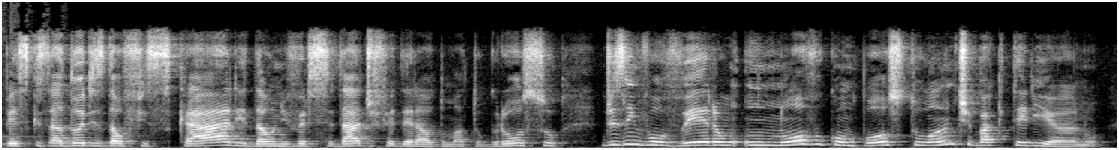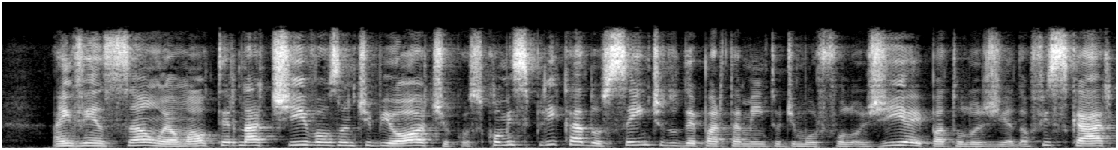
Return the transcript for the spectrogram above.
Pesquisadores da UFSCar e da Universidade Federal do Mato Grosso desenvolveram um novo composto antibacteriano. A invenção é uma alternativa aos antibióticos, como explica a docente do Departamento de Morfologia e Patologia da UFSCar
